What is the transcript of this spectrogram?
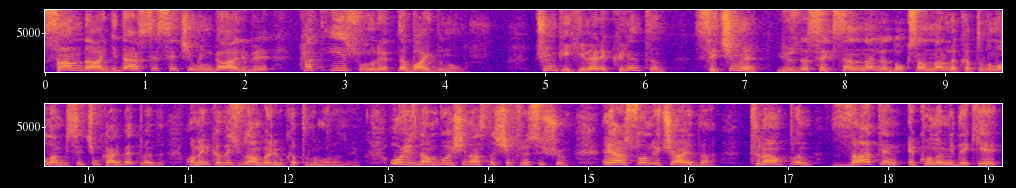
Sandığa giderse seçimin galibi kat'i suretle Biden olur. Çünkü Hillary Clinton seçimi %80'lerle 90'larla katılım olan bir seçim kaybetmedi. Amerika'da hiçbir zaman böyle bir katılım oranı yok. O yüzden bu işin aslında şifresi şu. Eğer son 3 ayda Trump'ın zaten ekonomideki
